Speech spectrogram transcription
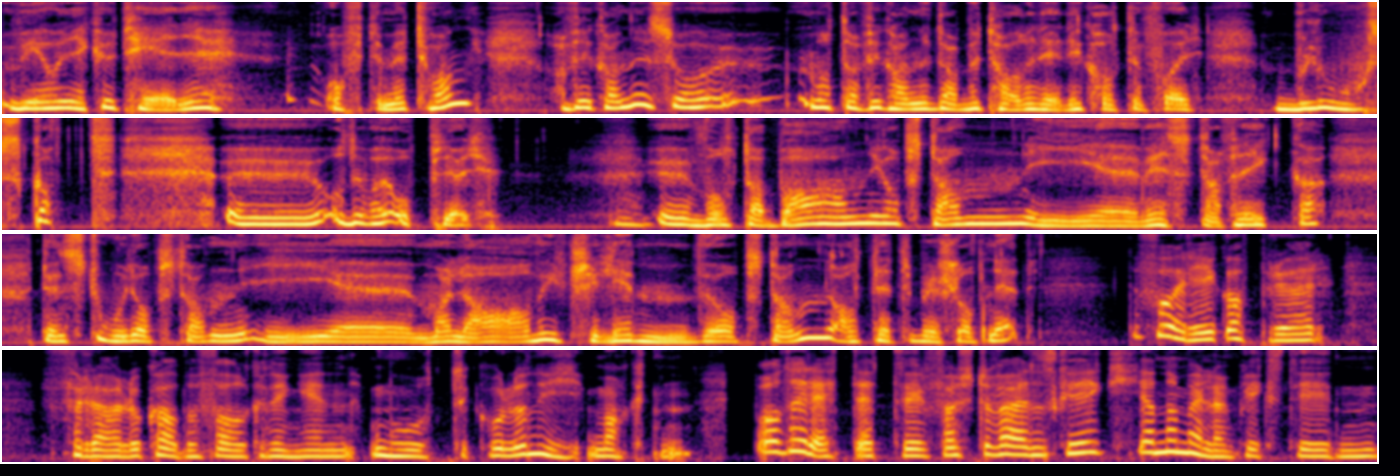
Ved å rekruttere, ofte med tvang, afrikanere, så måtte afrikanere da betale det de kalte for blodskatt. Eh, og det var opprør. Mm. i oppstanden i eh, Vest-Afrika, den store oppstanden i Malawi, Chilemve-oppstanden, alt dette ble slått ned. Det foregikk opprør fra lokalbefolkningen mot kolonimakten, både rett etter første verdenskrig, gjennom mellomkrigstiden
